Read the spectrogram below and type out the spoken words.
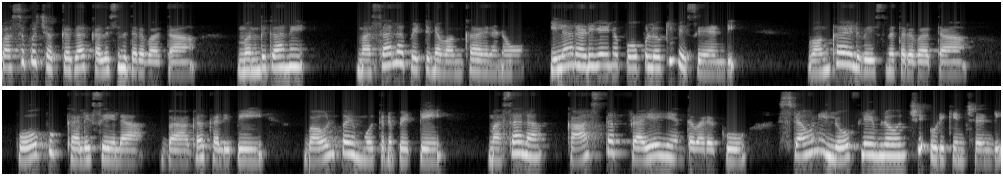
పసుపు చక్కగా కలిసిన తర్వాత ముందుగానే మసాలా పెట్టిన వంకాయలను ఇలా రెడీ అయిన పోపులోకి వేసేయండి. వంకాయలు వేసిన తర్వాత పోపు కలిసేలా బాగా కలిపి బౌల్పై మూతను పెట్టి మసాలా కాస్త ఫ్రై అయ్యేంత వరకు స్టవ్ని లో ఫ్లేమ్లో ఉంచి ఉడికించండి.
